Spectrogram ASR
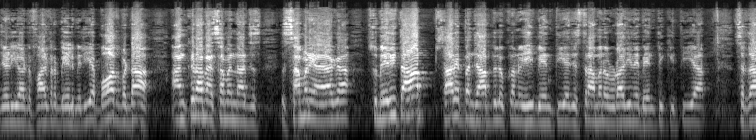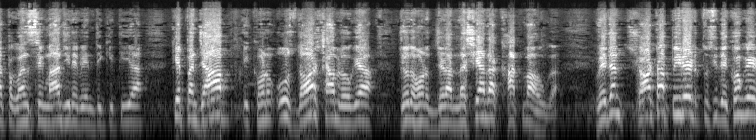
ਜਿਹੜੀ ਉਹ ਡਿਫਾਲਟਰ ਬੇਲ ਮਿਲੀ ਹੈ। ਬਹੁਤ ਵੱਡਾ ਅੰਕੜਾ ਮੈਂ ਸਮਝਦਾ ਅੱਜ ਸਾਹਮਣੇ ਆਇਆਗਾ। ਸੋ ਮੇਰੀ ਤਾਂ ਆਪ ਸਾਰੇ ਪੰਜਾਬ ਦੇ ਲੋਕਾਂ ਨੂੰ ਇਹੀ ਬੇਨਤੀ ਹੈ, ਜਿਸ ਤਰ੍ਹਾਂ ਅਮਨ ਅਰੋੜਾ ਜੀ ਨੇ ਬੇਨਤੀ ਕੀਤੀ ਆ, ਸਰਦਾਰ ਭਗਵੰਤ ਸਿੰਘ ਮਾਨ ਜੀ ਨੇ ਬੇਨਤੀ ਕੀਤੀ ਆ, ਕਿ ਪੰਜਾਬ ਇੱਕ ਹੁਣ ਉਸ ਦੌਰ ਸ਼ਾਮਲ ਹੋ ਗਿਆ ਜਦੋਂ ਹੁਣ ਜਿਹੜਾ ਨਸ਼ਿਆਂ ਦਾ ਖਾਤਮਾ ਹੋਊਗਾ। ਵਿਦਨ ਸ਼ਾਰਟ ਆਫ ਪੀਰੀਅਡ ਤੁਸੀਂ ਦੇਖੋਗੇ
